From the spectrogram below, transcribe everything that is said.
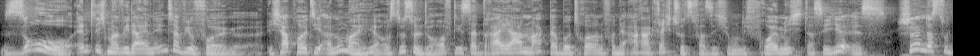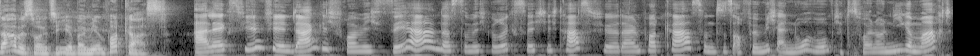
So, endlich mal wieder eine Interviewfolge. Ich habe heute die Anuma hier aus Düsseldorf. Die ist seit drei Jahren Maklerbetreuerin von der ARAG Rechtsschutzversicherung und ich freue mich, dass sie hier ist. Schön, dass du da bist heute hier bei mir im Podcast. Alex, vielen, vielen Dank. Ich freue mich sehr, dass du mich berücksichtigt hast für deinen Podcast. Und es ist auch für mich ein Novum. Ich habe das vorher noch nie gemacht.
